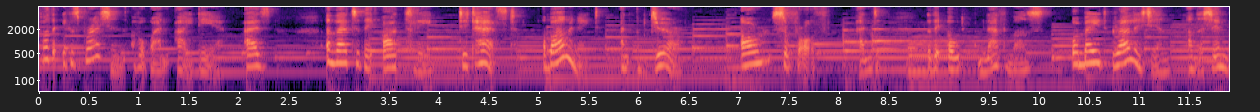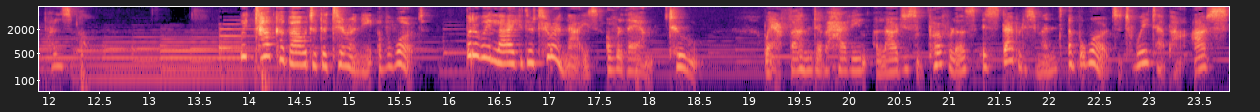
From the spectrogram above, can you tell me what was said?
for the expression of one idea, as that they utterly detest, abominate, and abjure, or so forth, and the old anathemas were made religion on the same principle. We talk about the tyranny of words, but we like to tyrannize over them too. We are fond of having a large superfluous establishment of words to wait upon us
